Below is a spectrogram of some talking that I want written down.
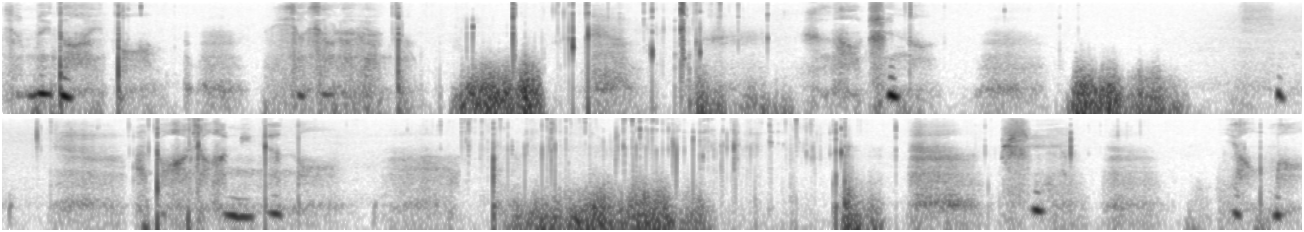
人美的耳朵，香香软软的，很好吃呢。耳朵好像很敏感呢。是痒吗？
